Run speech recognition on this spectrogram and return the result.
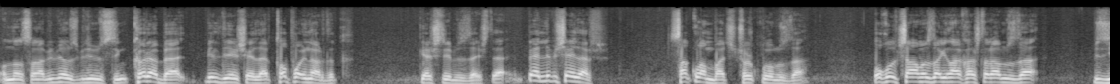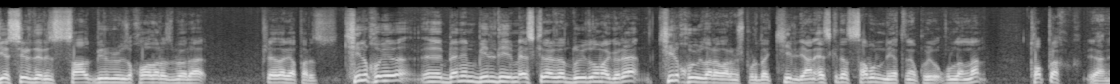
Ondan sonra bilmiyor musun biliyor musun? Körebe, bildiğin şeyler, top oynardık. Gençliğimizde işte. Belli bir şeyler. Saklambaç çocukluğumuzda. Okul çağımızda yine arkadaşlarımızla biz yesir deriz. Sağ birbirimizi kovalarız böyle şeyler yaparız. Kil kuyu e, benim bildiğim eskilerden duyduğuma göre kil kuyuları varmış burada. Kil yani eskiden sabun niyetine kullanılan toprak yani.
